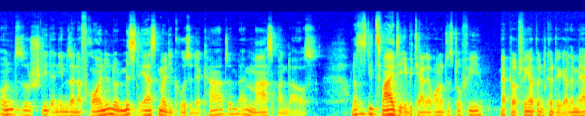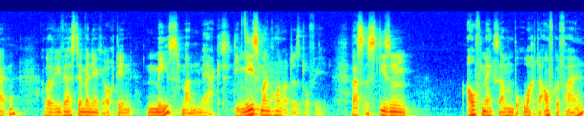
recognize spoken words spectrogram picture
Und so steht er neben seiner Freundin und misst erstmal die Größe der Karte mit einem Maßband aus. Und das ist die zweite epitheliale Hornhautdystrophie. Mapdot Fingerprint könnt ihr euch alle merken. Aber wie wäre es denn, wenn ihr euch auch den Meesmann merkt? Die Meesmann-Hornhautdystrophie. Was ist diesem aufmerksamen Beobachter aufgefallen?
